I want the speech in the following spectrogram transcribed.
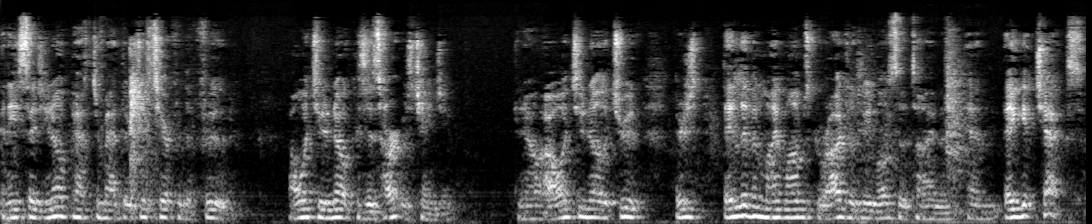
And he said, you know, Pastor Matt, they're just here for the food. I want you to know because his heart was changing. You know, I want you to know the truth. There's they live in my mom's garage with me most of the time, and, and they get checks.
